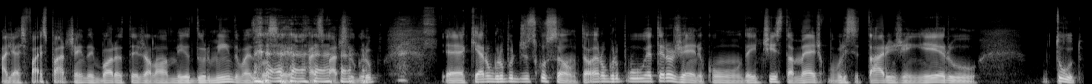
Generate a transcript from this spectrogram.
aliás, faz parte ainda, embora eu esteja lá meio dormindo, mas você faz parte do grupo, é, que era um grupo de discussão. Então era um grupo heterogêneo, com dentista, médico, publicitário, engenheiro, tudo.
